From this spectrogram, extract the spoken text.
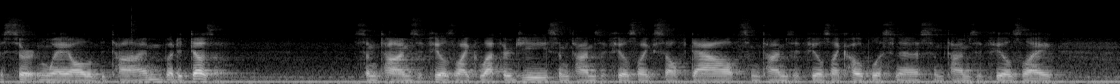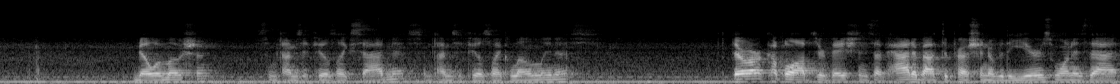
a certain way all of the time, but it doesn't. Sometimes it feels like lethargy, sometimes it feels like self doubt, sometimes it feels like hopelessness, sometimes it feels like no emotion. Sometimes it feels like sadness. Sometimes it feels like loneliness. There are a couple observations I've had about depression over the years. One is that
